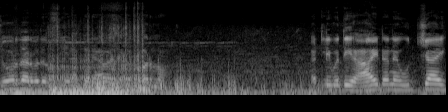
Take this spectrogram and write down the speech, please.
જોરદાર બધો સીન અત્યારે આવે છે ગબ્બરનો એટલી બધી હાઈટ અને ઊંચાઈ.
